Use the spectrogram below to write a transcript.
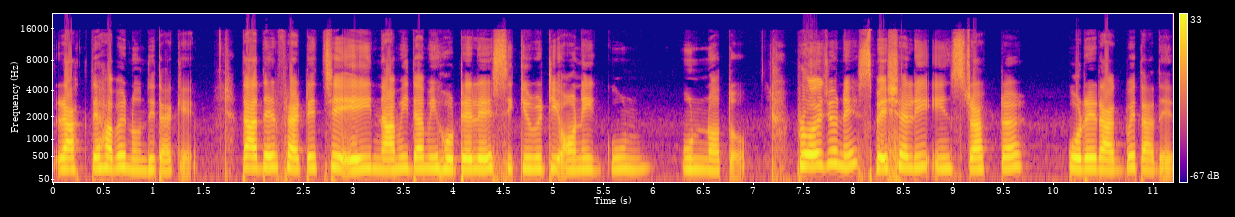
রাখতে হবে নন্দিতাকে। তাদের ফ্ল্যাটের চেয়ে এই নামি দামি হোটেলের সিকিউরিটি অনেক গুণ উন্নত। প্রয়োজনে স্পেশালি ইনস্ট্রাক্টর করে রাখবে তাদের।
